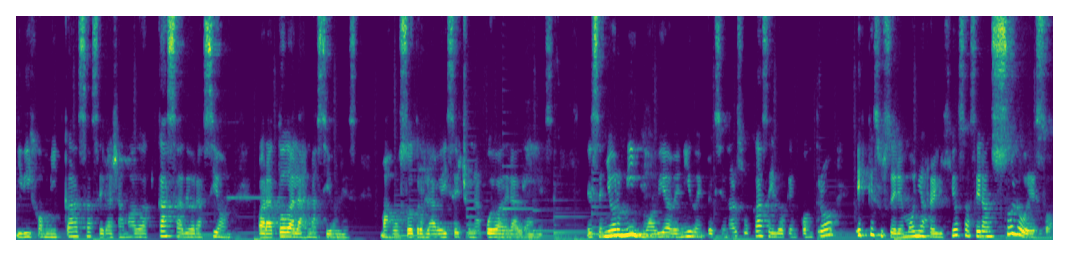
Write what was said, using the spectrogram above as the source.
y dijo, mi casa será llamada casa de oración para todas las naciones, mas vosotros la habéis hecho una cueva de ladrones. El Señor mismo había venido a inspeccionar su casa y lo que encontró es que sus ceremonias religiosas eran solo eso,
